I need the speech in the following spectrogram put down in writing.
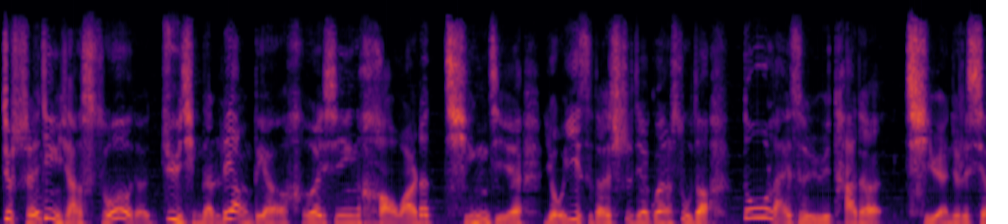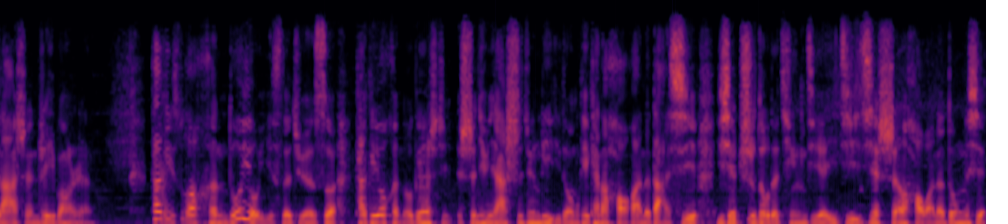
就神奇女侠所有的剧情的亮点、核心、好玩的情节、有意思的世界观塑造，都来自于它的起源，就是希腊神这一帮人。他可以塑造很多有意思的角色，他可以有很多跟神神奇女侠势均力敌的，我们可以看到好玩的打戏、一些智斗的情节，以及一些神好玩的东西。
